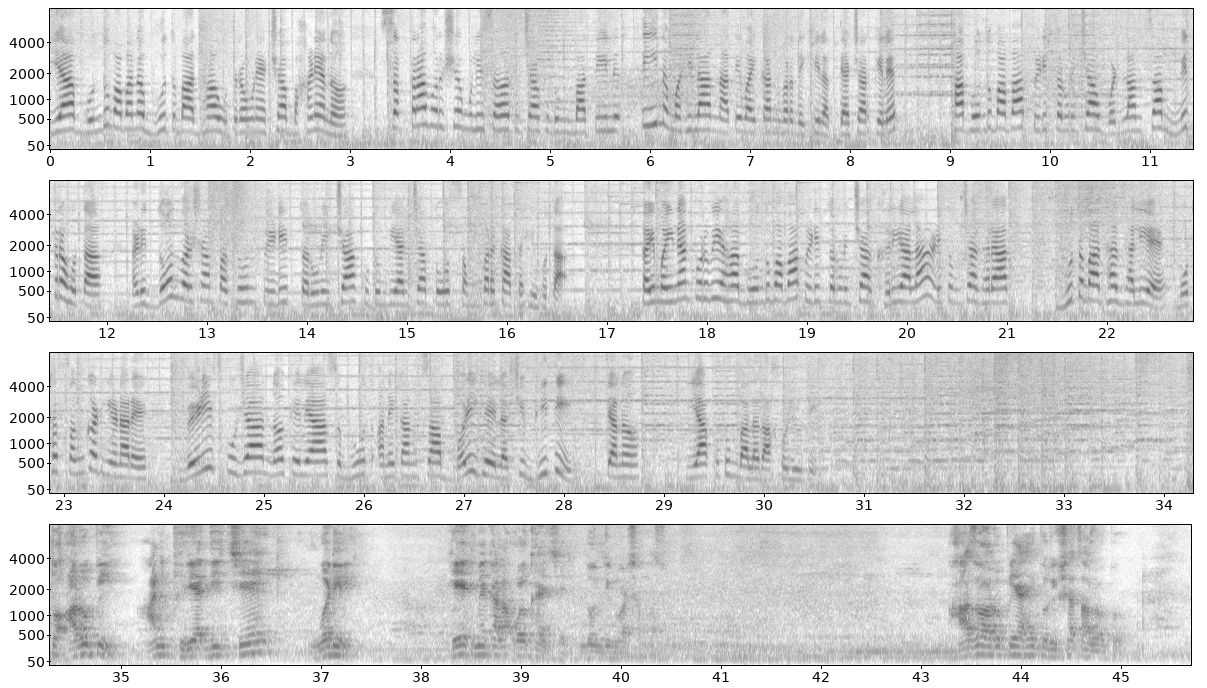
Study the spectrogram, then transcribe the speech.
या भोंदूबाबानं भूतबाधा उतरवण्याच्या बहाण्यानं सतरा वर्षीय मुलीसह तिच्या कुटुंबातील तीन महिला नातेवाईकांवर देखील अत्याचार केलेत. हा भोंदूबाबा पीडित तरुणीच्या वडिलांचा मित्र होता आणि दोन वर्षांपासून पीडित तरुणीच्या कुटुंबियांच्या तो संपर्कातही होता. काही महिन्यांपूर्वी हा भोंदूबाबा पीडित तरुणीच्या घरी आला आणि तुमच्या घरात भूतबाधा झाली आहे मोठं संकट येणार आहे. वेळीच पूजा न केल्यास भूत अनेकांचा बळी घेईल अशी भीती त्यानं या कुटुंबाला दाखवली होती. तो आरोपी आणि फिर्यादीचे वडील हे एकमेकाला ओळखायचे दोन तीन वर्षापासून. हा जो आरोपी आहे तो रिक्षा चालवतो.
